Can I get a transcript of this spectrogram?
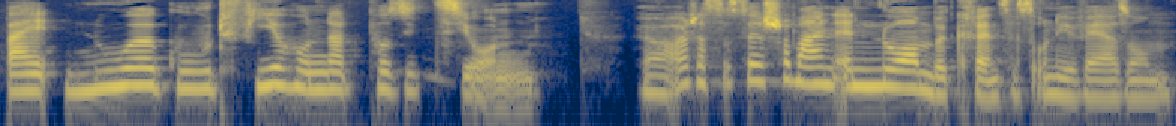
bei nur gut 400 Positionen. Ja, das ist ja schon mal ein enorm begrenztes Universum.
